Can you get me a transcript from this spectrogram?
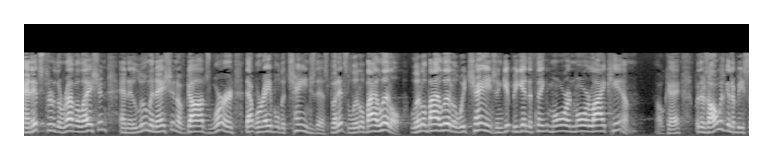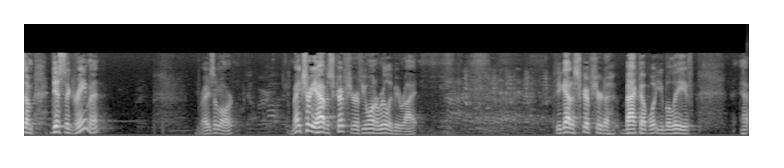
And it's through the revelation and illumination of God's Word that we're able to change this. But it's little by little. Little by little, we change and get, begin to think more and more like Him. Okay? But there's always going to be some disagreement. Praise the Lord. Make sure you have a scripture if you want to really be right. If you got a scripture to back up what you believe, uh,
